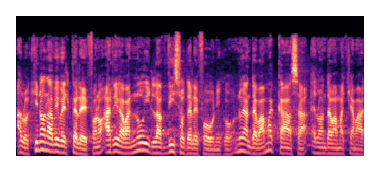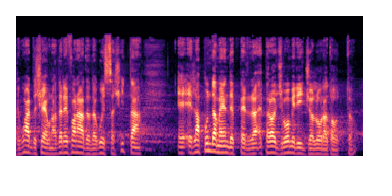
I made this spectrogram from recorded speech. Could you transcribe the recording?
Allora, chi non aveva il telefono arrivava a noi l'avviso telefonico, noi andavamo a casa e lo andavamo a chiamare. Guarda, c'è una telefonata da questa città e, e l'appuntamento è per, è per oggi pomeriggio all'ora 8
